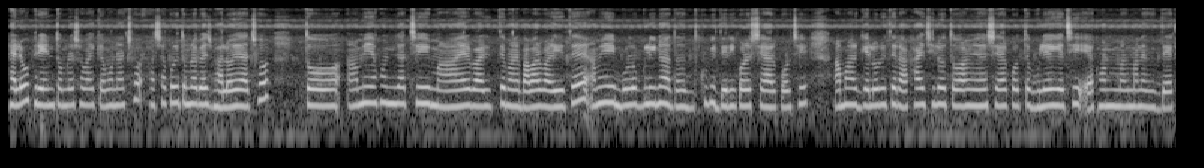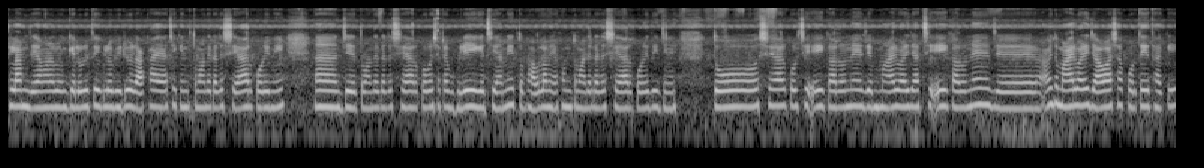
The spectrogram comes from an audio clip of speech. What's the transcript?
Hello friend তোমরা সবাই কেমন আছো? আশা করি তোমরা বেশ ভালোই আছো। তো আমি এখন যাচ্ছি মায়ের বাড়িতে মানে বাবার বাড়িতে। আমি এই ব্লগগুলি না খুবই দেরি করে শেয়ার করছি। আমার গ্যালারিতে রাখাই ছিল, তো আমি শেয়ার করতে ভুলে গেছি। এখন মানে দেখলাম যে আমার গ্যালারিতে এগুলো ভিডিও রাখাই আছে, কিন্তু তোমাদের কাছে শেয়ার করিনি। যে তোমাদের কাছে শেয়ার করব সেটা ভুলেই গেছি আমি। তো ভাবলাম এখন তোমাদের কাছে শেয়ার করে দিই জিনিস। তো শেয়ার করছি এই কারণে যে মায়ের বাড়ি যাচ্ছি এই কারণে যে আমি তো মায়ের বাড়ি যাওয়া আসা করতেই থাকি।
